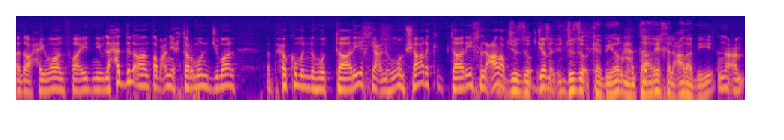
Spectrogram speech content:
هذا حيوان فايدني ولحد الآن طبعا يحترمون الجمال بحكم انه التاريخ يعني هو مشارك بتاريخ العرب جزء الجمل. جزء كبير من التاريخ العربي. نعم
